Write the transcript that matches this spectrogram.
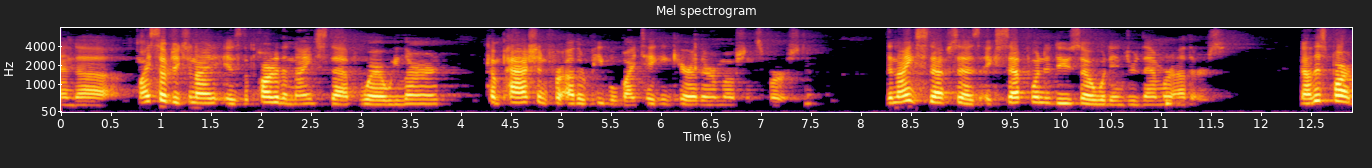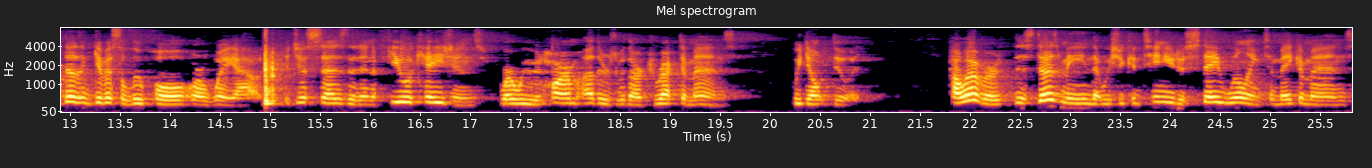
And uh, my subject tonight is the part of the ninth step where we learn compassion for other people by taking care of their emotions first. The ninth step says, accept when to do so would injure them or others. Now, this part doesn't give us a loophole or a way out. It just says that in a few occasions where we would harm others with our direct amends, we don't do it. However, this does mean that we should continue to stay willing to make amends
